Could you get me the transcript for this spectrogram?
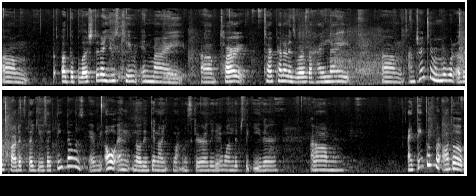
Um, the, uh, the blush that I used came in my um, Tarte Tarte palette as well as the highlight. Um, I'm trying to remember what other products I used. I think that was every. Oh, and no, they did not want mascara. They didn't want lipstick either. Um, I think those were all the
